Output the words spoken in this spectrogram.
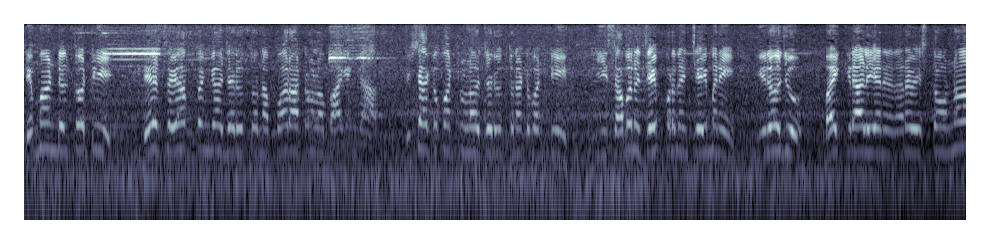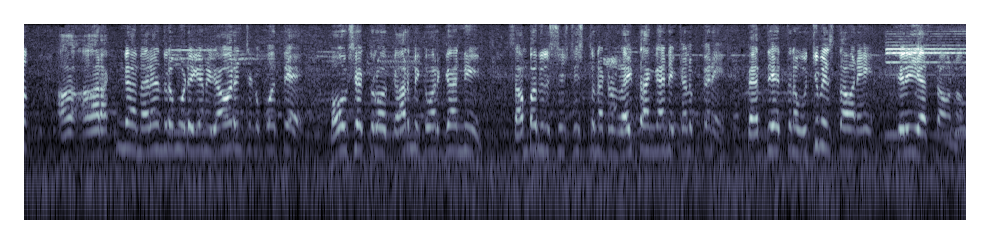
డిమాండ్లతోటి దేశవ్యాప్తంగా జరుగుతున్న పోరాటంలో భాగంగా విశాఖపట్నంలో జరుగుతున్నటువంటి ఈ సభను జయప్రదం చేయమని ఈరోజు బైక్ ర్యాలీ అని నిర్వహిస్తూ ఉన్నాం. ఆ- ఆ రకంగా నరేంద్ర మోడీ గారిని వ్యవహరించకపోతే భవిష్యత్తులో కార్మిక వర్గాన్ని సంపదలు సృష్టిస్తున్నటువంటి రైతాంగాన్ని కలుపుకొని పెద్ద ఎత్తున ఉద్యమిస్తామని తెలియజేస్తా ఉన్నాం.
